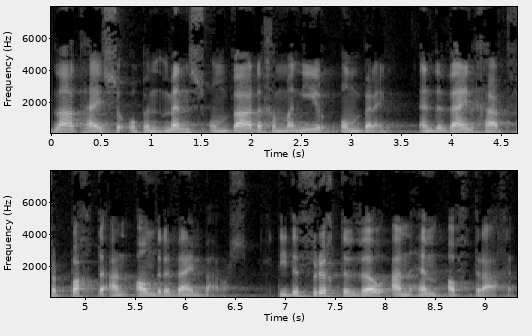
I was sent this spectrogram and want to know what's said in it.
laat hij ze op een mensonwaardige manier ombrengen en de wijngaard verpachten aan andere wijnbouwers, die de vruchten wel aan hem afdragen,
